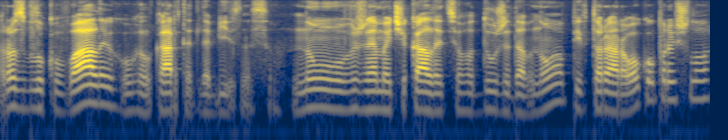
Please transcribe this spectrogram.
Розблокували Google карти для бізнесу. Ну, вже ми чекали цього дуже давно, півтора року пройшло.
